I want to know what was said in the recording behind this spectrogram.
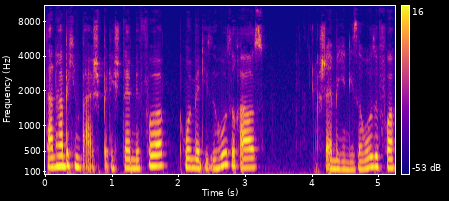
Dann habe ich ein Beispiel. Ich stelle mir vor, hole mir diese Hose raus, stelle mich in diese Hose vor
